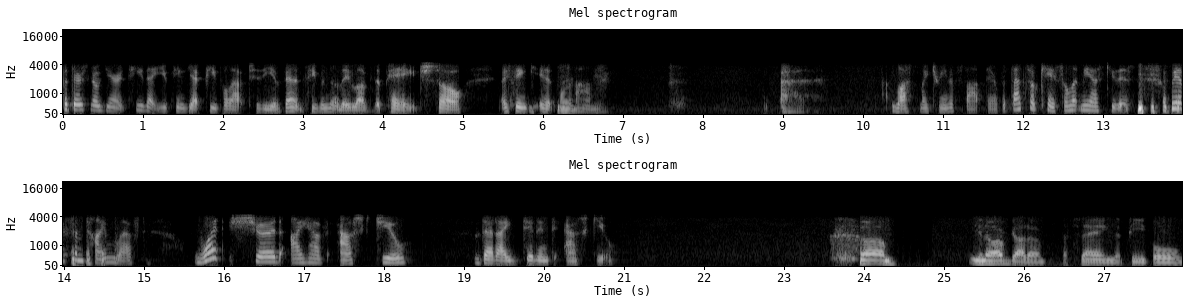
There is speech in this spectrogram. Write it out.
but there's no guarantee that you can get people out to the events even though they love the page so i think it's Right. um, uh, lost my train of thought there but that's okay so let me ask you this we have some time left what should i have asked you that I didn't ask you? Um, you know, I've got a, a saying that people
